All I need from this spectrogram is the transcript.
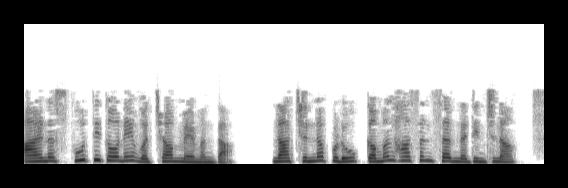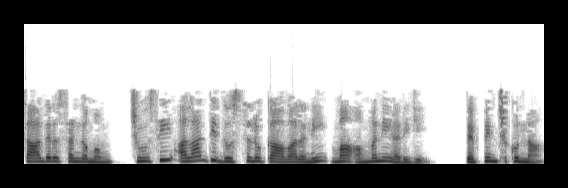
ఆయన స్ఫూర్తితోనే వచ్చాం మేమంతా. నా చిన్నప్పుడు కమల్ హాసన్ సర్ నటించిన సాగర సంగమం చూసి అలాంటి దుస్తులు కావాలని మా అమ్మని అడిగి తెప్పించుకున్నా.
